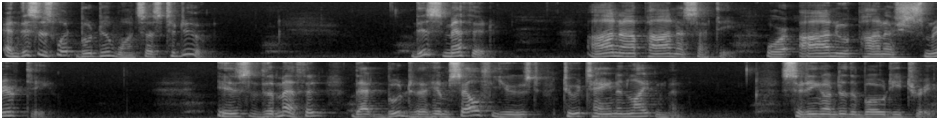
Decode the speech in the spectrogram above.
And this is what Buddha wants us to do. This method, anapanasati or anapanasmriti, is the method that Buddha himself used to attain enlightenment sitting under the Bodhi tree.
